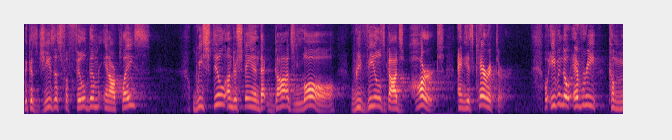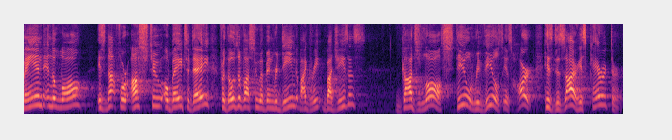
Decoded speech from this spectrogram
because Jesus fulfilled them in our place. We still understand that God's law reveals God's heart and his character. Well, even though every command in the law is not for us to obey today, for those of us who have been redeemed by, by Jesus, God's law still reveals his heart, his desire, his character.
